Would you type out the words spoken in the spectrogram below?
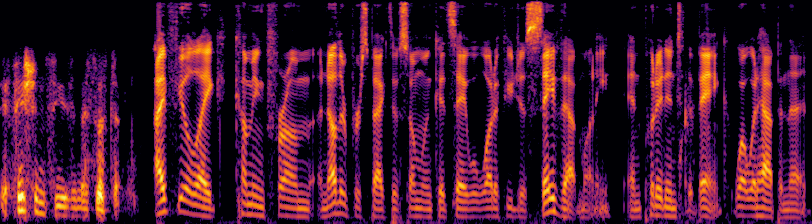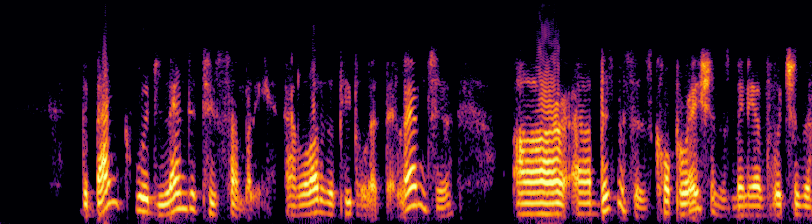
efficiencies in the system. I feel like coming from another perspective, someone could say, well, what if you just save that money and put it into the bank? What would happen then? The bank would lend it to somebody, and a lot of the people that they lend to are uh, businesses, corporations, many of which of the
